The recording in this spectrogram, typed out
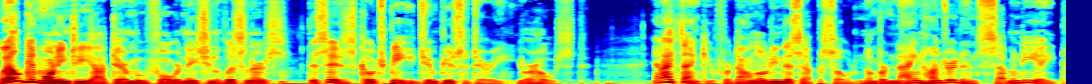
Well, good morning to you out there, Move Forward Nation of listeners. This is Coach P, Jim Pusateri, your host. And I thank you for downloading this episode, number 978,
